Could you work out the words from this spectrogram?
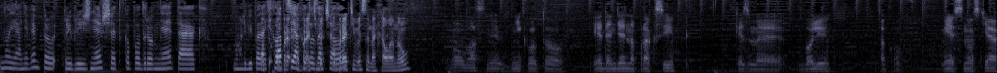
No ja neviem pr- približne všetko podrobne, tak mohli by povedať Ob, chlapci, obra- ako to začalo. Obrátime sa na chalanov. No vlastne vzniklo to jeden deň na praxi, keď sme boli ako v miestnostiach,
